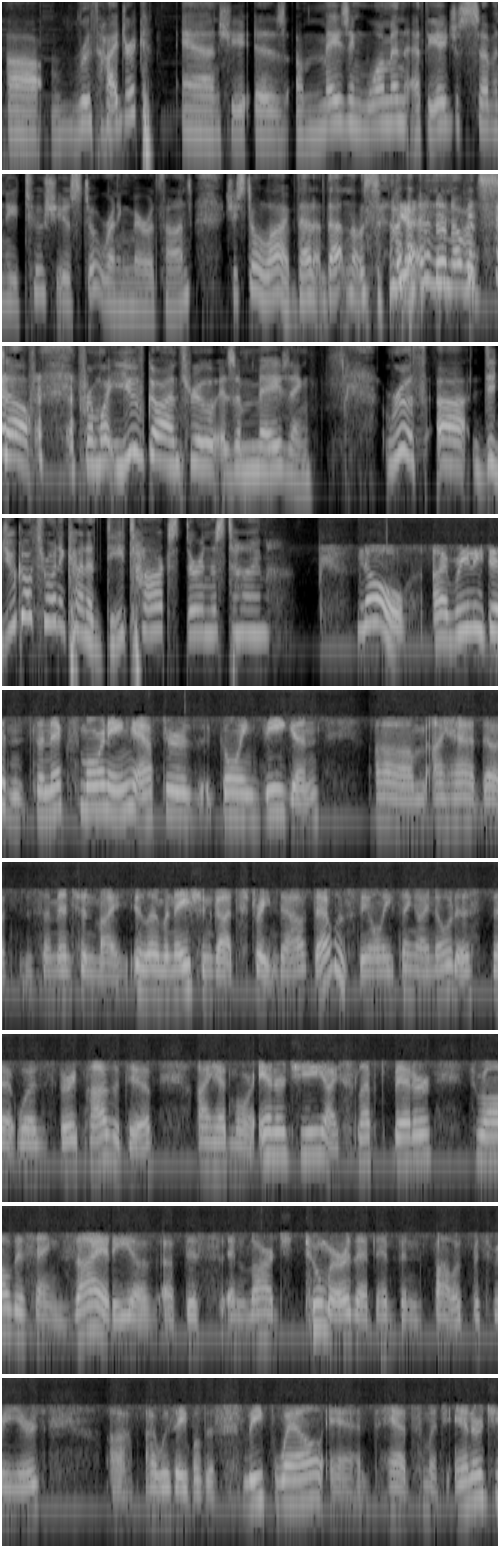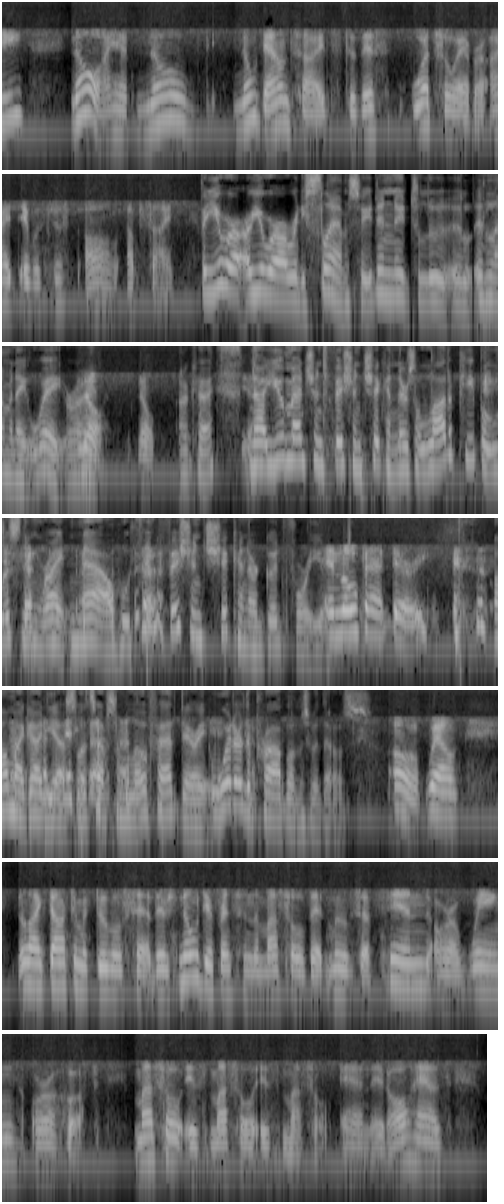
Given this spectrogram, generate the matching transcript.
uh, Ruth Heidrich, and she is amazing woman. At the age of 72, she is still running marathons. She's still alive. That, that, that in and of itself, from what you've gone through, is amazing. Ruth, uh, did you go through any kind of detox during this time? No, I really didn't. The next morning after going vegan, um, I had, uh, as I mentioned, my elimination got straightened out. That was the only thing I noticed that was very positive. I had more energy. I slept better through all this anxiety of, of this enlarged tumor that had been followed for three years. Uh, I was able to sleep well and had so much energy. No, I had no no downsides to this whatsoever. I it was just all upside. But you were you were already slim, so you didn't need to lose, eliminate weight, right? No, no. Okay. Yeah. Now you mentioned fish and chicken. There's a lot of people listening right now who think fish and chicken are good for you. And low fat dairy. oh my God, yes. Let's have some low fat dairy. What are the problems with those? Oh well, like Dr. McDougall said, there's no difference in the muscle that moves a fin or a wing or a hoof. Muscle is muscle is muscle, and it all has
